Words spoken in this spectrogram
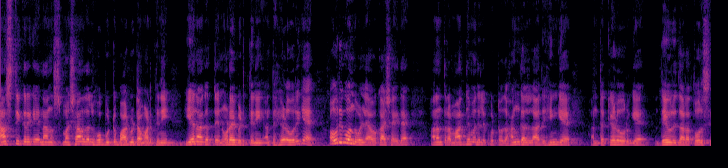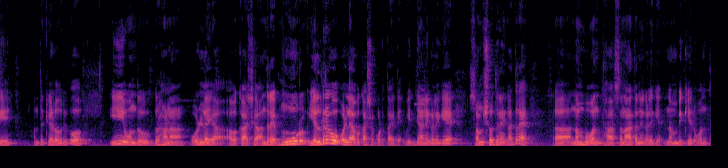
ನಾಸ್ತಿಕರಿಗೆ ನಾನು ಸ್ಮಶಾನದಲ್ಲಿ ಹೋಗ್ಬಿಟ್ಟು ಬಾಡ್ಬಿಟ ಮಾಡ್ತೀನಿ, ಏನಾಗುತ್ತೆ ನೋಡೇ ಬಿಡ್ತೀನಿ ಅಂತ ಹೇಳೋರಿಗೆ ಅವರಿಗೂ ಒಂದು ಒಳ್ಳೆಯ ಅವಕಾಶ ಇದೆ. ಅನಂತರ ಮಾಧ್ಯಮದಲ್ಲಿ ಕೊಟ್ಟೋದು ಹಂಗಲ್ಲ, ಅದು ಹೀಗೆ ಅಂತ ಕೇಳೋರಿಗೆ ದೇವರಿದಾರ ತೋರಿಸಿ ಅಂತ ಕೇಳೋರಿಗೂ ಈ ಒಂದು ಗ್ರಹಣ ಒಳ್ಳೆಯ ಅವಕಾಶ. ಅಂದರೆ ಮೂರು, ಎಲ್ರಿಗೂ ಒಳ್ಳೆಯ ಅವಕಾಶ ಕೊಡ್ತಾ ಇದೆ. ವಿಜ್ಞಾನಿಗಳಿಗೆ, ಸಂಶೋಧನೆಗಾದರೆ ನಂಬುವಂಥ ಸನಾತನಿಗಳಿಗೆ, ನಂಬಿಕೆ ಇರುವಂಥ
